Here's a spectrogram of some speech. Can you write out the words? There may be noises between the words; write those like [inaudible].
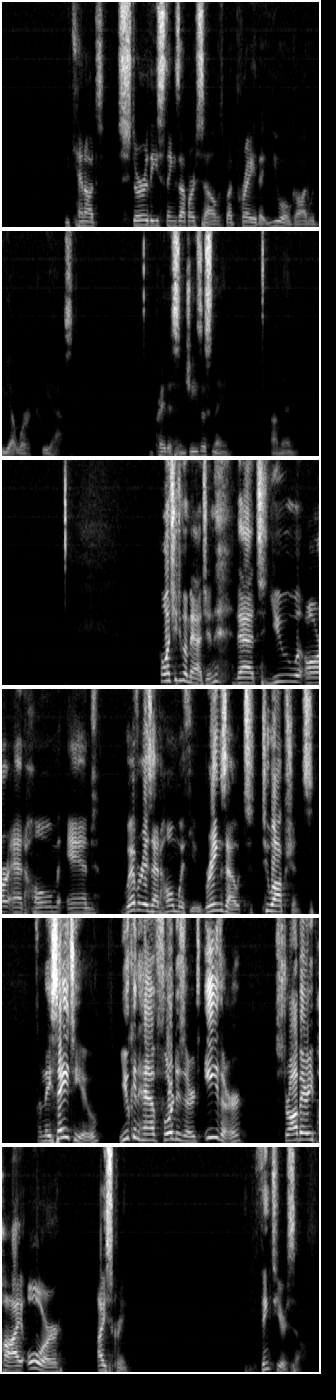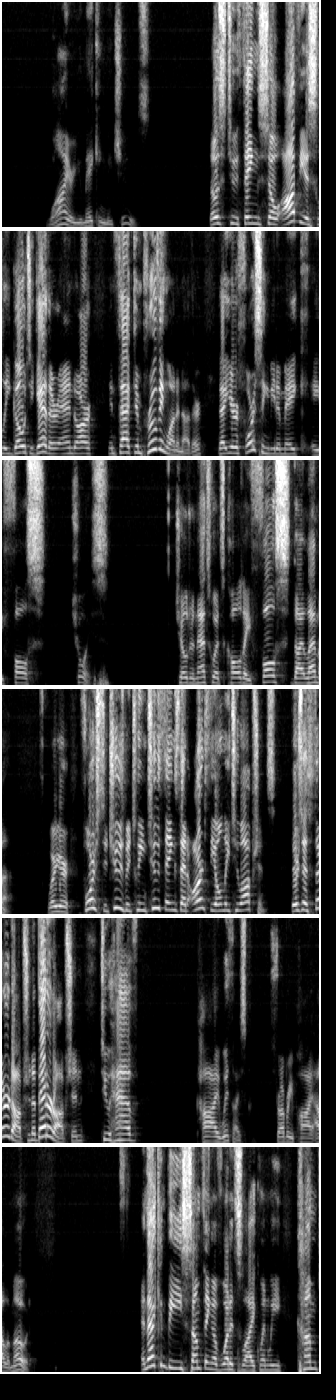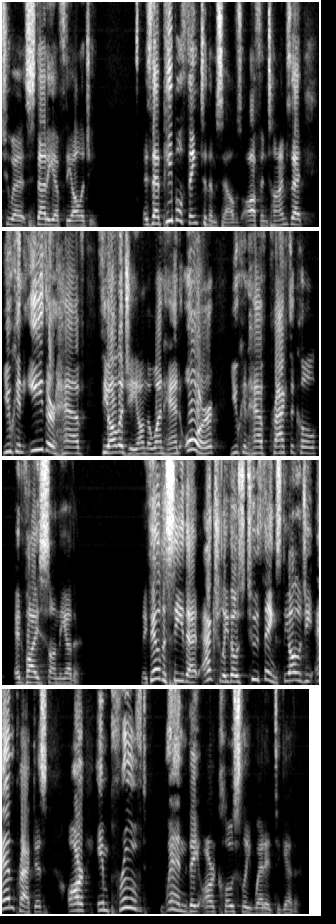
We cannot stir these things up ourselves, but pray that you, O oh God, would be at work, we ask. We pray this in Jesus' name. Amen. I want you to imagine that you are at home and whoever is at home with you brings out two options and they say to you, you can have for desserts either strawberry pie or ice cream. And you think to yourself, why are you making me choose? Those two things so obviously go together and are, in fact, improving one another that you're forcing me to make a false choice. Children, that's what's called a false dilemma, where you're forced to choose between two things that aren't the only two options. There's a third option, a better option, to have pie with ice cream, strawberry pie a la mode. And that can be something of what it's like when we come to a study of theology. Is that people think to themselves oftentimes that you can either have theology on the one hand or you can have practical advice on the other. They fail to see that actually those two things, theology and practice, are improved when they are closely wedded together.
